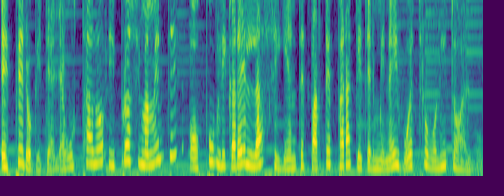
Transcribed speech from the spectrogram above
Espero que te haya gustado y próximamente os publicaré las siguientes partes para que terminéis vuestro bonito álbum.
